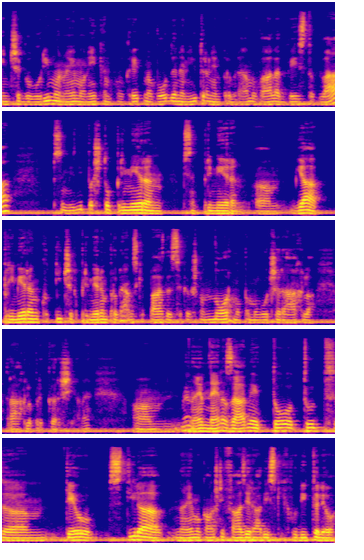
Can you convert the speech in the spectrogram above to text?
In če govorimo ne vem, o nekem konkretno vodenem jutranjem programu Vala 202, se mi zdi pač to primeren, mislim, primeren, um, ja, primeren kotiček, primeren programski pas, da se kakšno normo pa mogoče rahlo, rahlo prekrši. Ne? Um, ja. ne, ne na zadnje je to tudi um, del stila, ne vem, v končni fazi radijskih voditeljev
